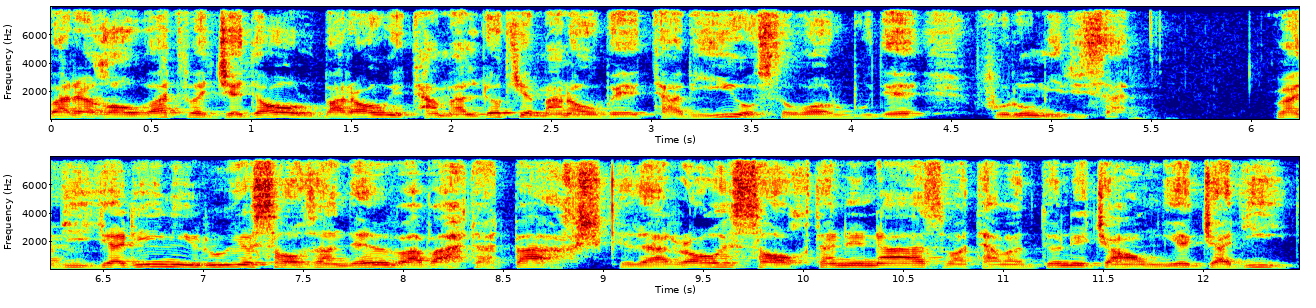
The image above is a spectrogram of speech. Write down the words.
و رقابت و جدال برای تملک منابع طبیعی استوار بوده فرو میریزد. و دیگری نیروی سازنده و وحدت بخش که در راه ساختن نظم و تمدن جهانی جدید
